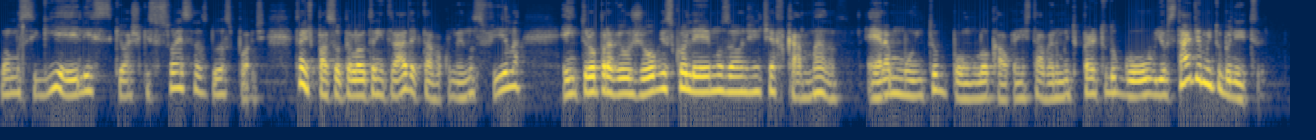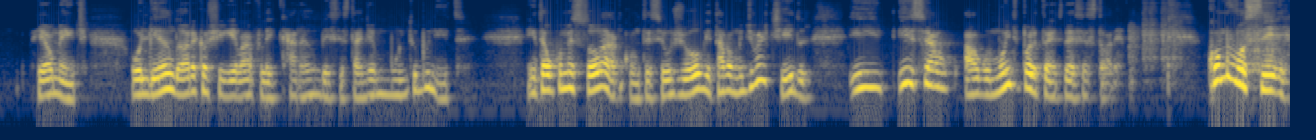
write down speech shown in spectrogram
Vamos seguir eles, que eu acho que só essas duas pode. Então a gente passou pela outra entrada, que tava com menos fila, entrou para ver o jogo e escolhemos onde a gente ia ficar. Mano, era muito bom o local que a gente tava, era muito perto do gol e o estádio é muito bonito, realmente. Olhando a hora que eu cheguei lá, eu falei, caramba, esse estádio é muito bonito. Então começou a acontecer o jogo e estava muito divertido. E isso é algo muito importante dessa história. Como você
